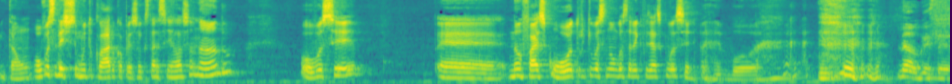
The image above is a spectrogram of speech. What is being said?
Então, ou você deixa isso muito claro com a pessoa que está se relacionando, ou você é, não faz com outro que você não gostaria que fizesse com você. Boa. não, Gustavo,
